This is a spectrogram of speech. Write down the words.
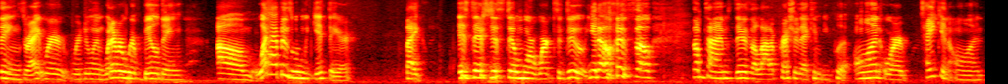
things, right? We're we're doing whatever we're building. Um, what happens when we get there? Like, is there's just still more work to do, you know? And so sometimes there's a lot of pressure that can be put on or taken on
